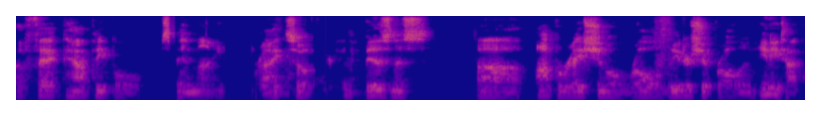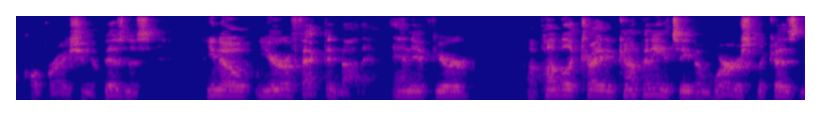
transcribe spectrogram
affect how people spend money, right? So, if you're in a business uh, operational role, leadership role in any type of corporation or business, you know, you're affected by that. And if you're a public traded company, it's even worse because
